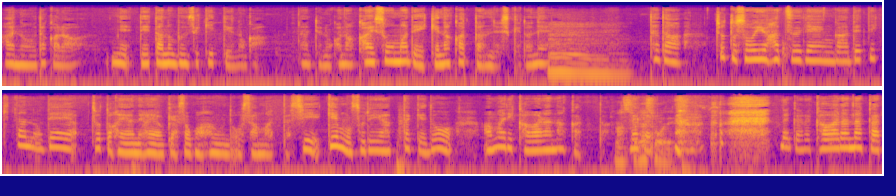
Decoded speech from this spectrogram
あの、だから、ね、データの分析っていうのが、なんていうのかな、階層までいけなかったんですけどね。うん。ただ、ちょっとそういう発言が出てきたので、ちょっと早寝早起き朝ごはん運動収まったし、県もそれやったけど、あまり変わらなかった。まあ、そりゃそうです。だから変わらなかっ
